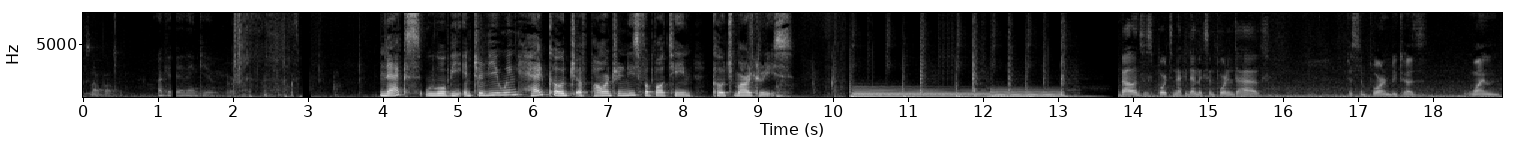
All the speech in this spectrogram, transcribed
It's not possible. Okay, thank you. Right. Next, we will be interviewing head coach of Palmer Trinity's football team, Coach Mark Reese. Balance of sports and academics important to have? It's important because one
